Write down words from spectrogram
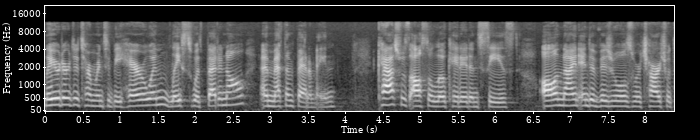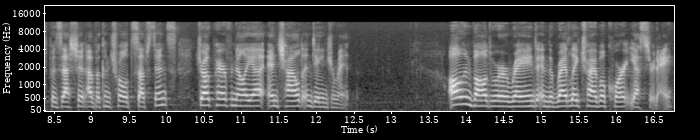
later determined to be heroin laced with fentanyl and methamphetamine. Cash was also located and seized. All nine individuals were charged with possession of a controlled substance, drug paraphernalia, and child endangerment. All involved were arraigned in the Red Lake Tribal Court yesterday.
